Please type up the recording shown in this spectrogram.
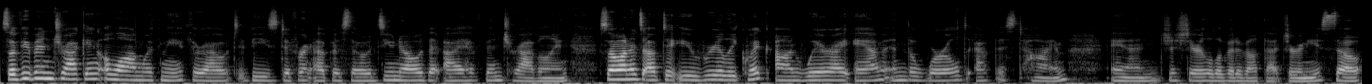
So, if you've been tracking along with me throughout these different episodes, you know that I have been traveling. So, I wanted to update you really quick on where I am in the world at this time and just share a little bit about that journey. So,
